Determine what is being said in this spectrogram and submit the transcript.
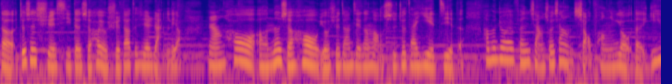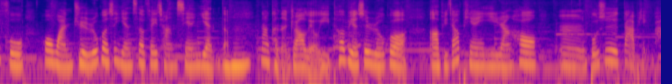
的，就是学习的时候有学到这些染料，然后呃那时候有学长姐跟老师就在业界的，他们就会分享说，像小朋友的衣服或玩具，如果是颜色非常鲜艳的，那可能就要留意，特别是如果呃比较便宜，然后。嗯，不是大品牌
